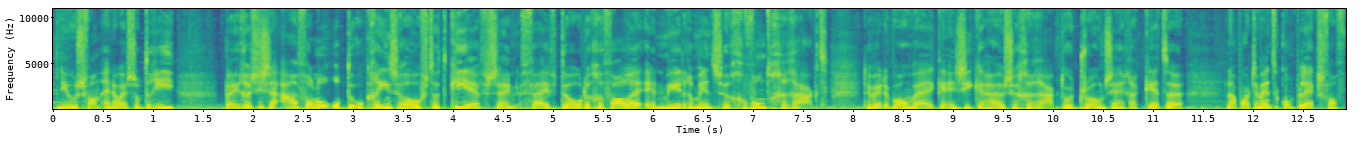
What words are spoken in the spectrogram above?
Het nieuws van NOS op 3. Bij Russische aanvallen op de Oekraïense hoofdstad Kiev zijn vijf doden gevallen en meerdere mensen gewond geraakt. Er werden woonwijken en ziekenhuizen geraakt door drones en raketten. Een appartementencomplex van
